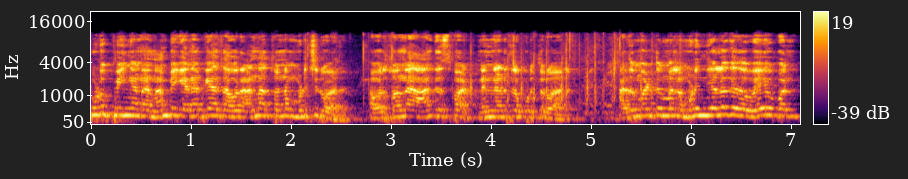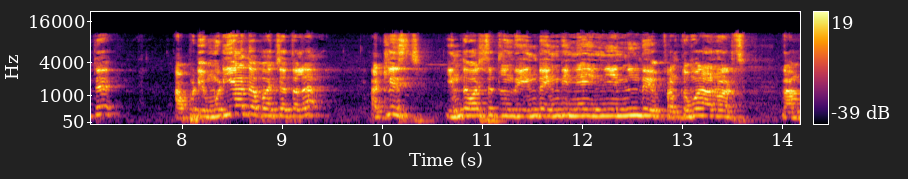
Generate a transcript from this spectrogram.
கொடுப்பீங்கன்ற நம்பிக்கை எனக்கு அவர் அண்ணா சொன்ன முடிச்சிடுவாரு. அவர் சொன்ன ஆன் தி ஸ்பாட் நின்று இடத்துல கொடுத்துருவாரு. அது மட்டும் இல்லை முடிஞ்ச அளவுக்கு அதை வேவ் பண்ணிட்டு அப்படி முடியாத பட்சத்தில் அட்லீஸ்ட் இந்த வருஷத்துலேருந்து இந்த இந்த இந்து ஃப்ரம் டுமாரோ ஆன்வர்ட்ஸ் நம்ம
